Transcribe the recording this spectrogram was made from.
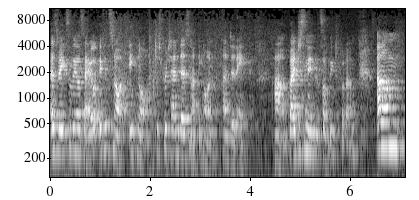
as being something on sale. If it's not, ignore. Just pretend there's nothing on underneath. Um, but I just needed something to put on. Um,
